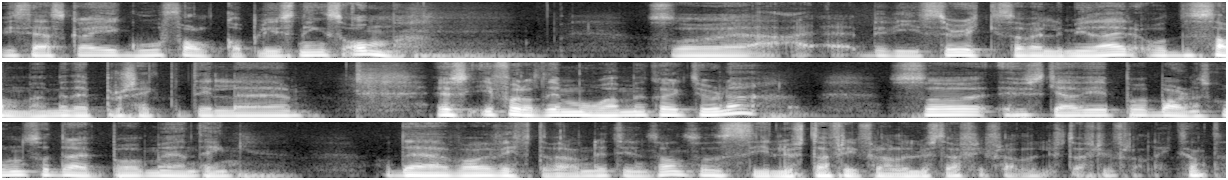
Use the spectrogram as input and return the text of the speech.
hvis jeg skal i god folkeopplysningsånd, så eh, beviser du ikke så veldig mye der. Og det samme med det prosjektet til eh, husker, I forhold til Mohammed-karakterene, så husker jeg vi på barneskolen så drev vi på med én ting. Og det var å vifte hverandre i trynet sånn, så si 'lufta er fri for alle', 'lufta er fri for alle'. lufta er fri for alle, ikke sant?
